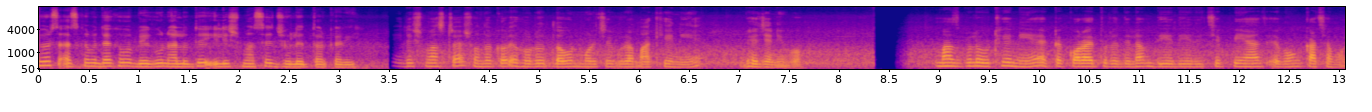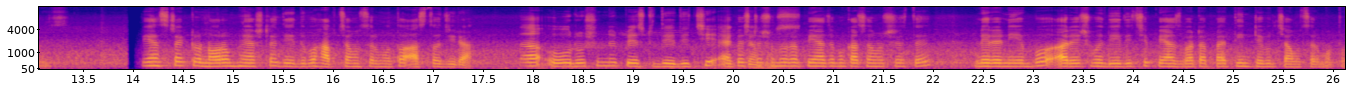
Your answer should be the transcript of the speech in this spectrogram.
ভিউয়ার্স আজকে আমি দেখাবো বেগুন আলু দিয়ে ইলিশ মাছের ঝোলের তরকারি। ইলিশ মাছটা সুন্দর করে হলুদ লবণ মরিচের গুঁড়া মাখিয়ে নিয়ে ভেজে নিব। মাছগুলো উঠিয়ে নিয়ে একটা কড়াই তুলে দিলাম দিয়ে দিয়ে দিচ্ছি পেঁয়াজ এবং কাঁচামরিচ। পেঁয়াজটা একটু নরম হয়ে আসলে দিয়ে দেবো হাফ চামচের মতো আস্ত জিরা। তা ও রসুনের পেস্ট দিয়ে দিচ্ছি এক পেস্টটা সুন্দর করে পেঁয়াজ এবং কাঁচামরিচের সাথে নেড়ে নিয়েব আর এই সময় দিয়ে দিচ্ছি পেঁয়াজ বাটা প্রায় তিন টেবিল চামচের মতো।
